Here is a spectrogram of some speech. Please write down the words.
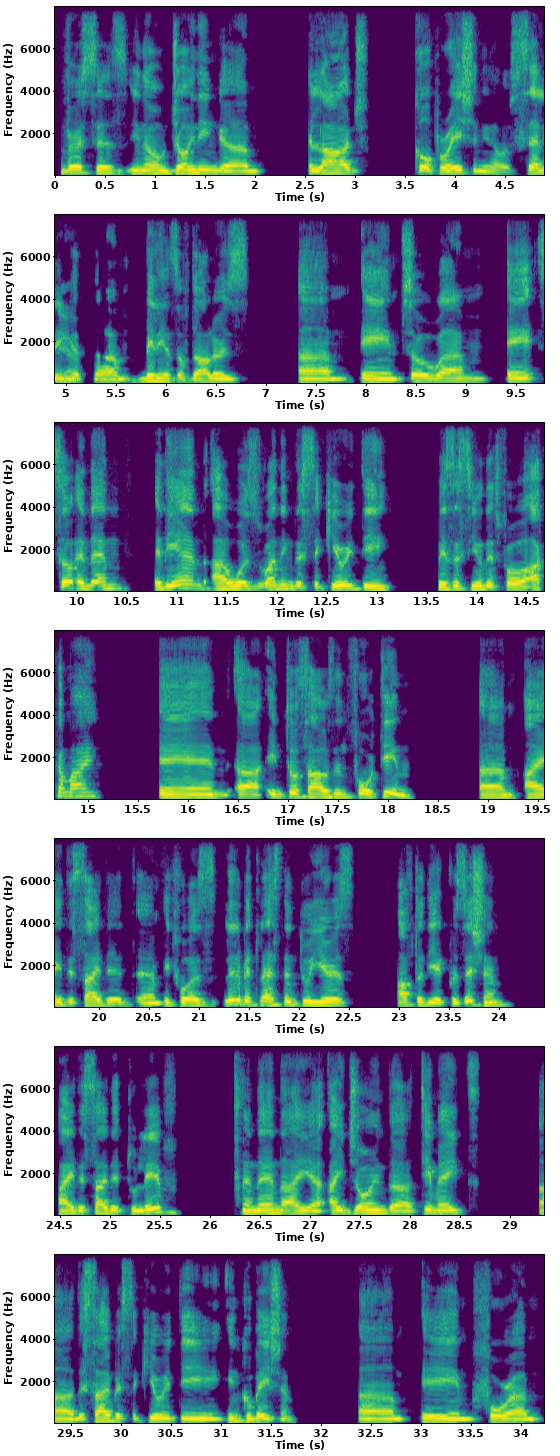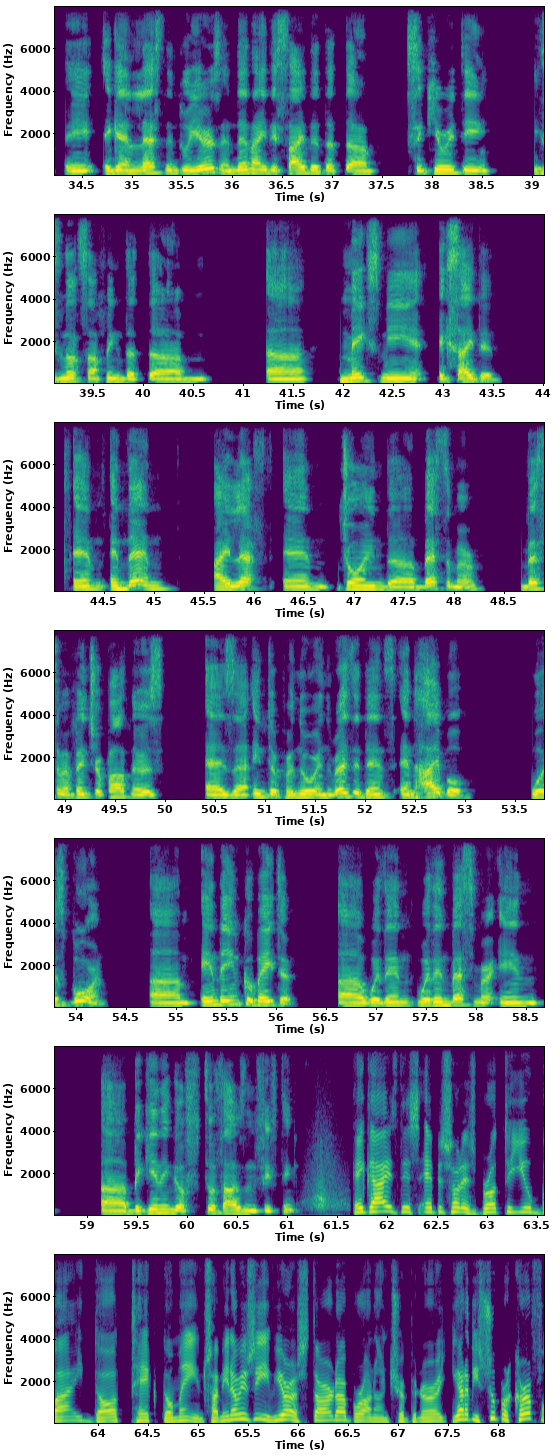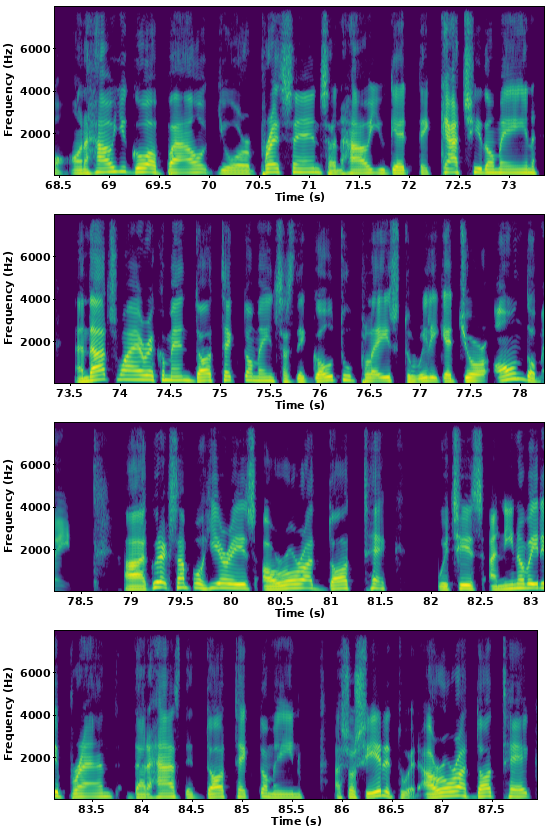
versus you know joining um, a large corporation. You know, selling yeah. at um, billions of dollars. Um, and so um, and so and then at the end, I was running the security business unit for Akamai. And uh, in 2014, um, I decided um, it was a little bit less than two years after the acquisition. I decided to leave, and then I uh, I joined uh, Team Eight, uh, the cybersecurity incubation, um, for um, a, again less than two years, and then I decided that um, security is not something that um, uh, makes me excited, and and then I left and joined uh, Bessemer, Bessemer Venture Partners, as an entrepreneur in residence, and HiBob was born um, in the incubator uh, within within Bessemer in uh, beginning of 2015. Hey guys, this episode is brought to you by .tech domain. So I mean, obviously, if you're a startup or an entrepreneur, you got to be super careful on how you go about your presence and how you get the catchy domain. And that's why I recommend .tech domains as the go-to place to really get your own domain. A good example here is Aurora.tech, which is an innovative brand that has the .tech domain associated to it. Aurora.tech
